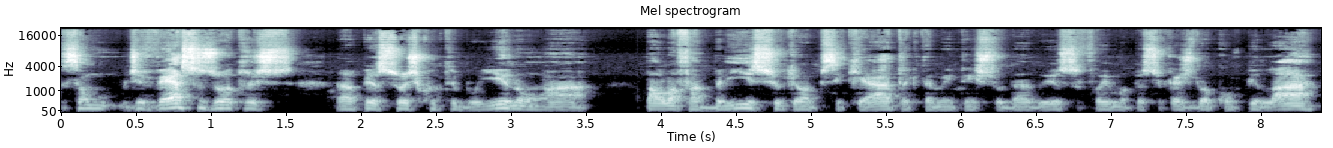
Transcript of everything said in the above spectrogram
são diversos outros pessoas contribuíram. A Paula Fabrício, que é uma psiquiatra que também tem estudado isso, foi uma pessoa que ajudou a compilar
